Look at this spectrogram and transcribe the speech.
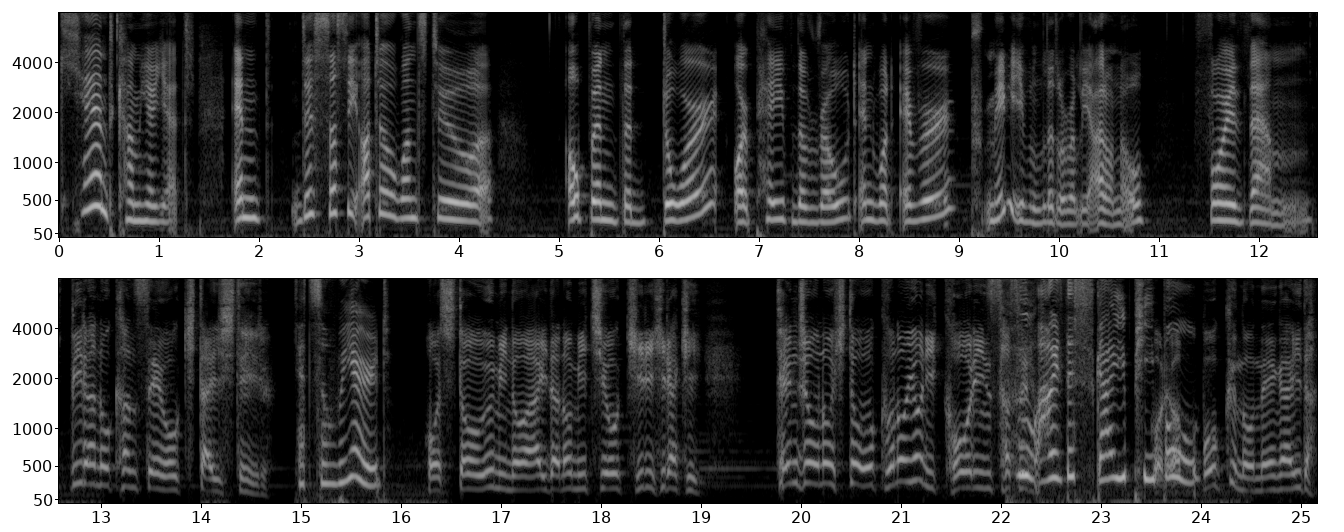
can't come here yet. And this sussy Otto wants to uh, open the door or pave the road and whatever, p- maybe even literally, I don't know, for them. ビラの完成を期待している That's so weird. 星と海の間の道を切り開き天上の人をこの世に降臨させる Who are the sky これは people? 僕の願いだ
